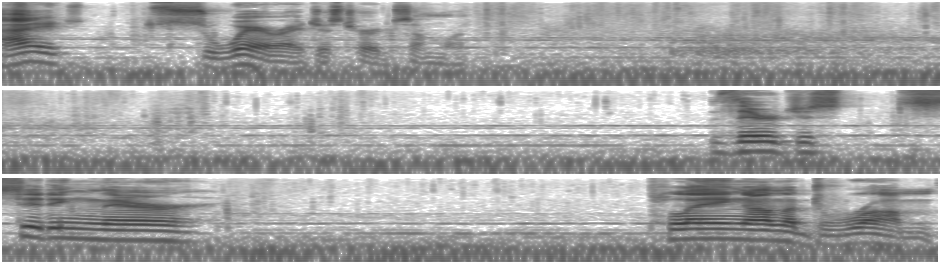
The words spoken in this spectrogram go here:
I swear I just heard someone. They're just sitting there playing on the drum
